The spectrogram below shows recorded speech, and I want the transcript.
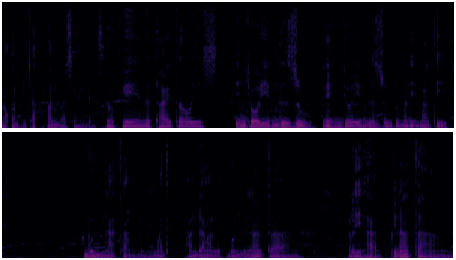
melakukan percakapan bahasa Inggris. Okay, the title is enjoying the zoo. Enjoying the zoo itu menikmati kebun binatang menikmati pemandangan di kebun binatang melihat binatang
